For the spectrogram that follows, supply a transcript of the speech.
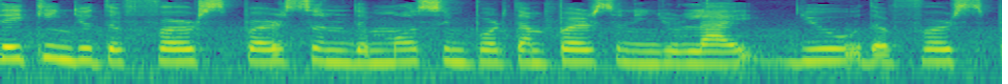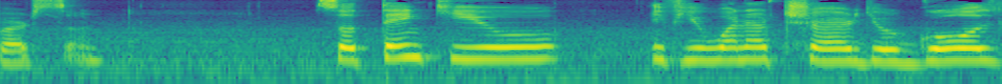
taking you the first person, the most important person in your life, you, the first person. So, thank you. if you want to share your goal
